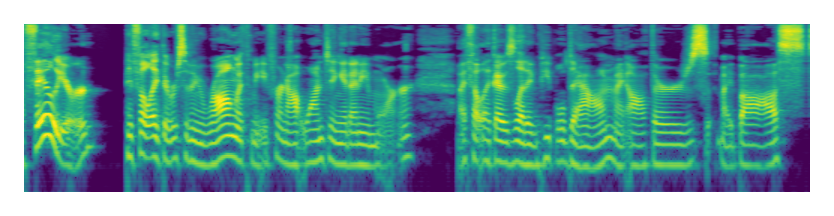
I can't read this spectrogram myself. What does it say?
a failure. It felt like there was something wrong with me for not wanting it anymore. I felt like I was letting people down, my authors, my boss.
